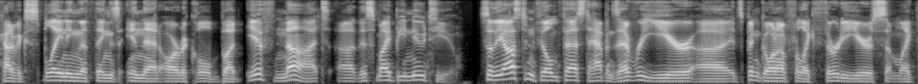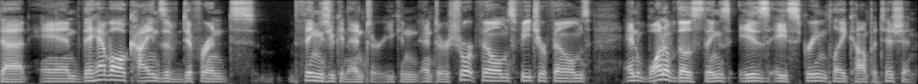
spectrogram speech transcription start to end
kind of explaining the things in that article, but if not, uh, this might be new to you. So the Austin Film Fest happens every year. Uh, it's been going on for like 30 years, something like that, and they have all kinds of different things you can enter. You can enter short films, feature films, and one of those things is a screenplay competition.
